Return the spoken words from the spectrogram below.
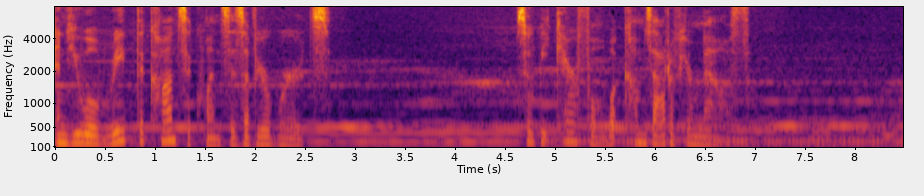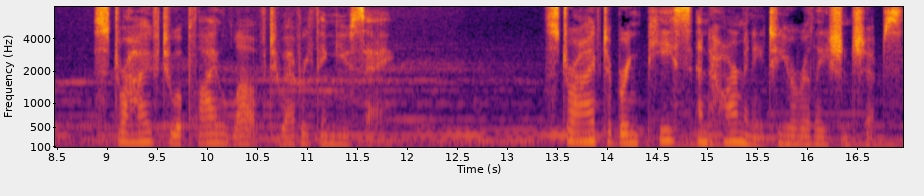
and you will reap the consequences of your words. So be careful what comes out of your mouth. Strive to apply love to everything you say. Strive to bring peace and harmony to your relationships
